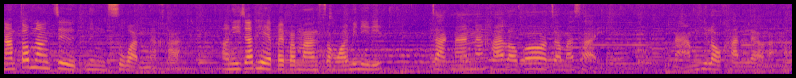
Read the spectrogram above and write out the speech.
น้ำต้มรังจืด 1 ส่วนนะคะอันนี้จะเทไปประมาณ 200มิลลิลิตรจากนั้นนะคะเราก็จะมาใส่น้ำที่เราคั้นแล้วนะคะ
